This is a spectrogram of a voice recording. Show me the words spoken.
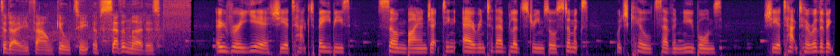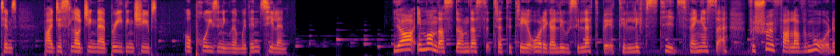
today found guilty of seven murders. Over a year, she attacked babies, some by injecting air into their bloodstreams or stomachs, which killed seven newborns. She attacked her other victims by dislodging their breathing tubes or poisoning them with insulin. Ja, i måndags dömdes 33-åriga Lucy Letby till livstidsfängelse för sju fall av mord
